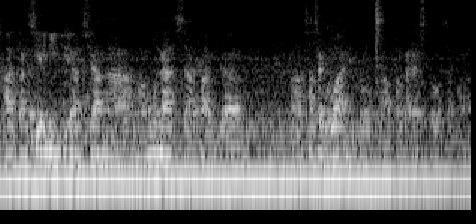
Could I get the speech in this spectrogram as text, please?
at ang CIDG ang siyang ah, mamuna sa pag ah, ah, sasagawa nito uh, pag-aresto sa mga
